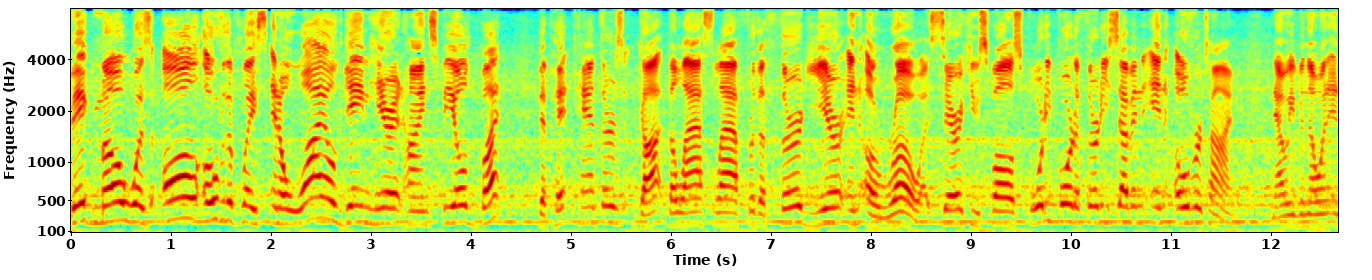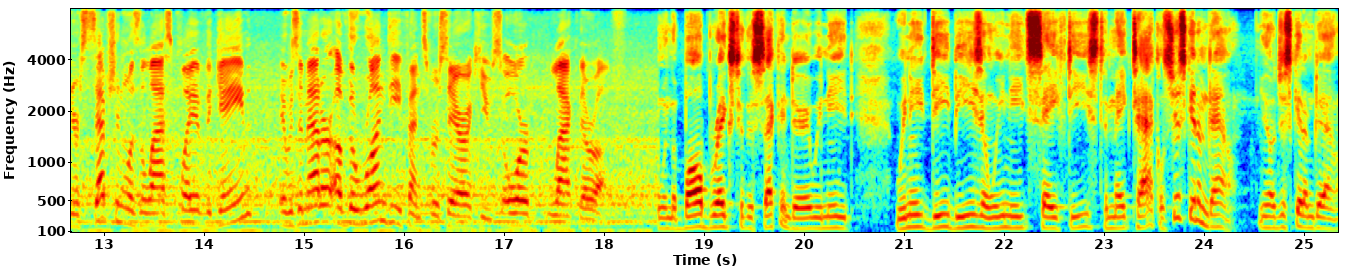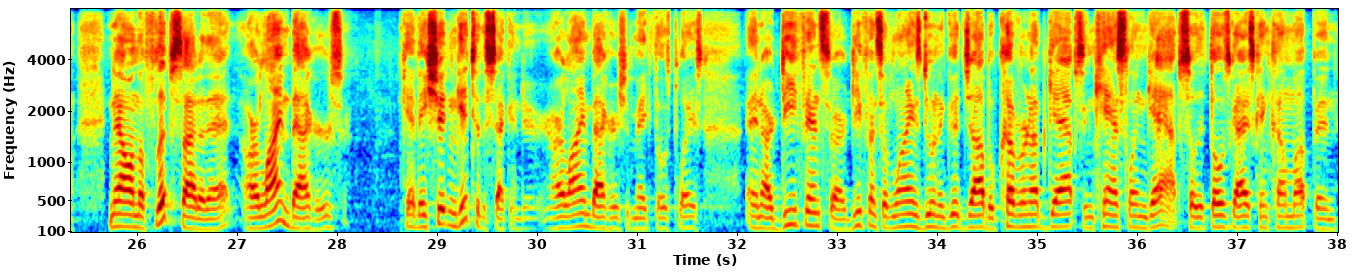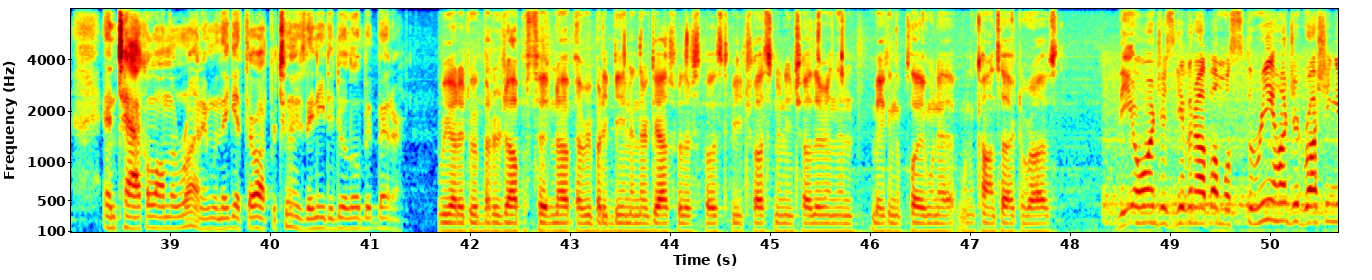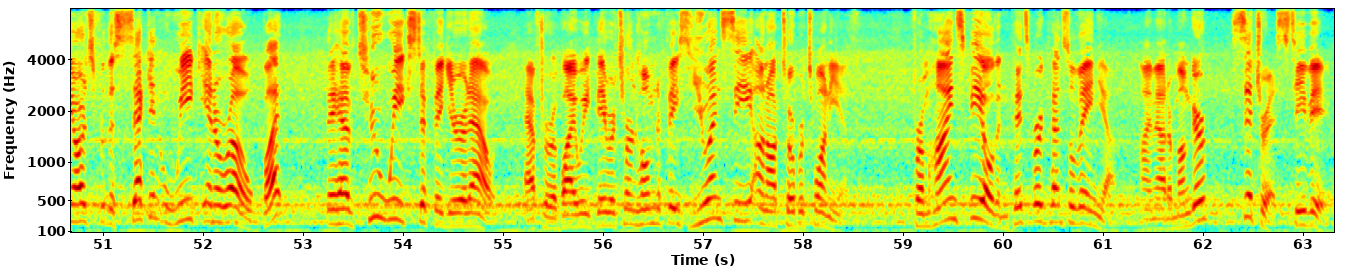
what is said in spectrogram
Big Mo was all over the place in a wild game here at Heinz Field, but the Pitt Panthers got the last laugh for the third year in a row as Syracuse falls 44 to 37 in overtime. Now, even though an interception was the last play of the game, it was a matter of the run defense for Syracuse, or lack thereof. When the ball breaks to the secondary, we need we need DBs and we need safeties to make tackles. Just get them down. You know, just get them down. Now, on the flip side of that, our linebackers, okay, they shouldn't get to the secondary. Our linebackers should make those plays. And our defense, our defensive line is doing a good job of covering up gaps and canceling gaps so that those guys can come up and, and tackle on the run. And when they get their opportunities, they need to do a little bit better. We got to do a better job of fitting up, everybody being in their gaps where they're supposed to be, trusting in each other, and then making the play when, it, when the contact arrives. The Orange has given up almost 300 rushing yards for the second week in a row, but they have two weeks to figure it out. After a bye week, they return home to face UNC on October 20th. From Heinz Field in Pittsburgh, Pennsylvania, I'm Adam Unger, Citrus TV.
